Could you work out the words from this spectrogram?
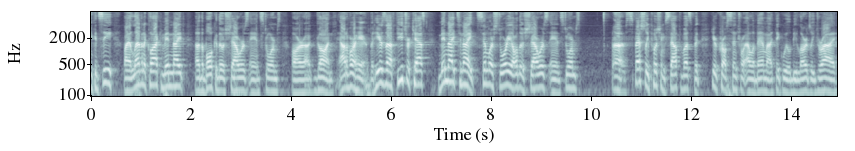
you can see by 11 o'clock midnight, uh, the bulk of those showers and storms are uh, gone, out of our hair. But here's a Futurecast midnight tonight. Similar story, all those showers and storms uh, especially pushing south of us, but here across central Alabama, I think we'll be largely dry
